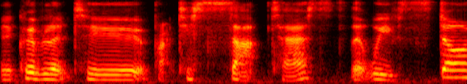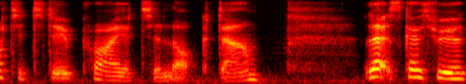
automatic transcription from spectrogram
equivalent to a practice SAT test that we've started to do prior to lockdown. Let's go through a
